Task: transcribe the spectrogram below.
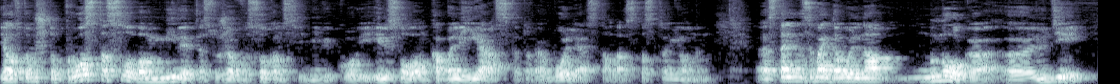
Дело в том, что просто словом «милетес» уже в высоком средневековье или словом «кабальерос», которое более стало распространенным, э, стали называть довольно много э, людей.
